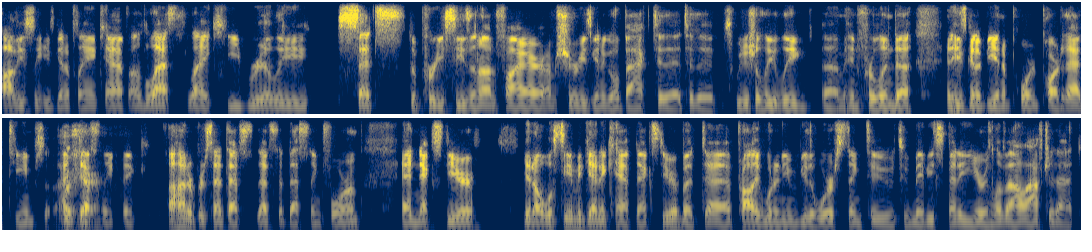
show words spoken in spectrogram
obviously he's going to play in camp unless like he really sets the preseason on fire. I'm sure he's going to go back to the to the Swedish Elite League um, in Frölunda, and he's going to be an important part of that team. So For I sure. definitely think 100% that's that's the best thing for him. And next year, you know, we'll see him again at camp next year, but uh, probably wouldn't even be the worst thing to to maybe spend a year in Laval after that.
